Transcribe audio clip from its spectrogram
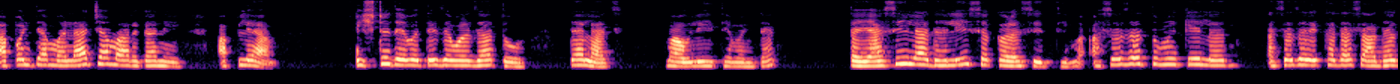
आपण त्या मनाच्या मार्गाने आपल्या इष्टदेवतेजवळ जातो त्यालाच माऊली इथे म्हणतात. तयासी लाधली सकळ सिद्धी. मग असं जर तुम्ही केलं असं जर एखादा साधक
